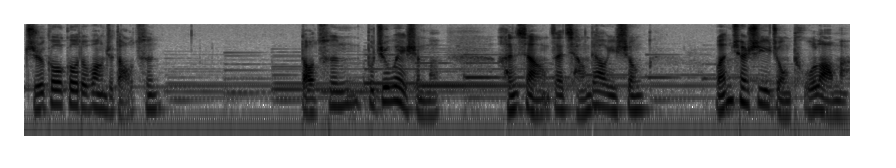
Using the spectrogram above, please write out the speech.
直勾勾地望着岛村。岛村不知为什么，很想再强调一声：“完全是一种徒劳嘛。”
